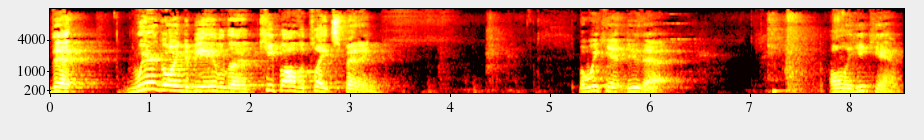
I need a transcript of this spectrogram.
that we're going to be able to keep all the plates spinning. But we can't do that. Only He can.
